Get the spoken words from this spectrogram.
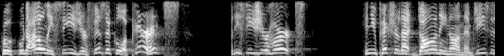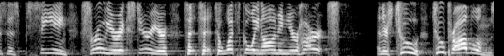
who, who not only sees your physical appearance, but he sees your heart. Can you picture that dawning on them? Jesus is seeing through your exterior to, to, to what's going on in your heart. And there's two, two problems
